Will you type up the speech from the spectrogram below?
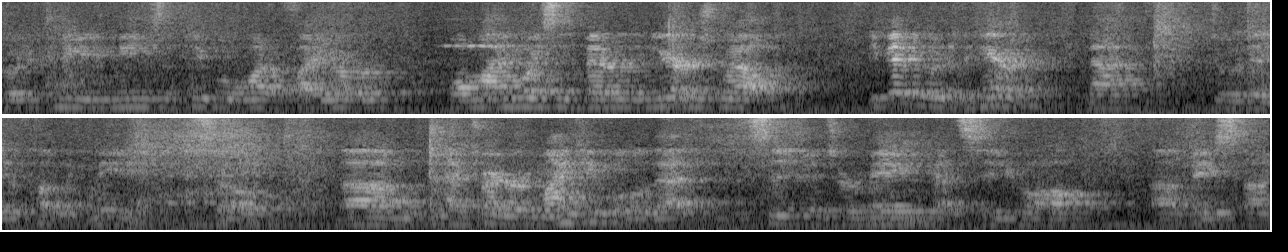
go to community meetings and people want to fight over, well, my voice is better than yours. Well, you got to go to the hearing, not do it in a public meeting. So, um, and I try to remind people that, decisions are made at City Hall, uh, based on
